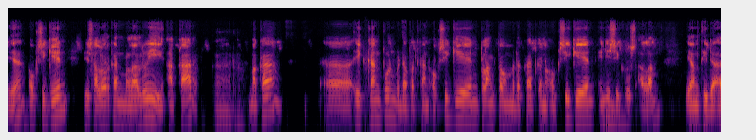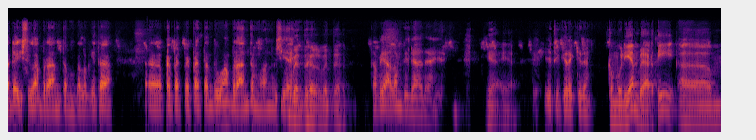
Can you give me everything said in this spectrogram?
ya, oksigen disalurkan melalui akar, akar. maka uh, ikan pun mendapatkan oksigen, plankton mendapatkan oksigen. Ini hmm. siklus alam yang tidak ada istilah berantem. Kalau kita uh, pepet-pepetan rumah berantem manusia. Betul, betul. Tapi alam tidak ada. Ya. Iya, iya. Itu kira-kira. Kemudian berarti um,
